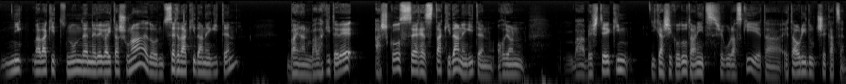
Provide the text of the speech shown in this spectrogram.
nik badakit nun den ere gaitasuna, edo zer dakidan egiten, baina badakit ere asko zer ez dakidan egiten. Ordion, ba, besteekin ikasiko dut anitz segurazki, eta eta hori dut sekatzen.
